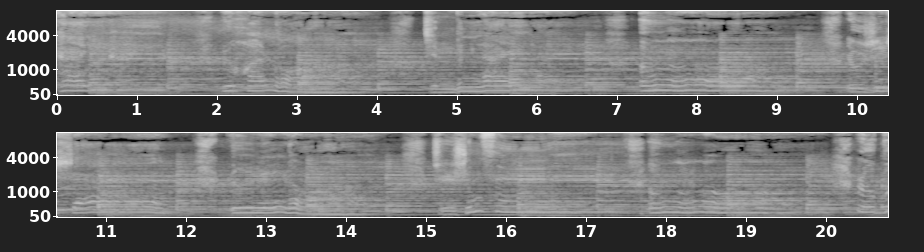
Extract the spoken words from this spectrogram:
开如花落进本来，如日升，如日落，只生死。如不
